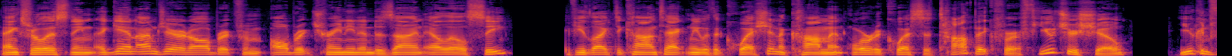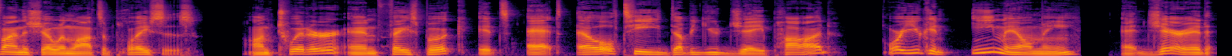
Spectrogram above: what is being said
Thanks for listening. Again, I'm Jared Albrick from Albrick Training and Design LLC. If you'd like to contact me with a question, a comment, or request a topic for a future show, you can find the show in lots of places. On Twitter and Facebook, it's at LTWJPod, or you can email me at jared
